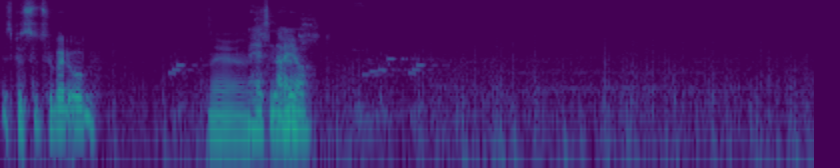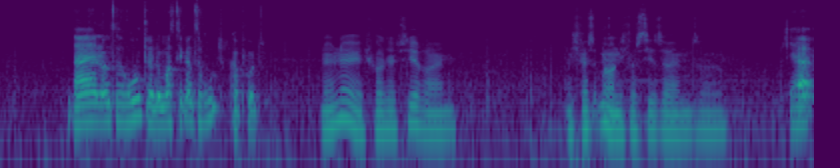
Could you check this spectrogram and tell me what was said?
Jetzt bist du zu weit oben. Nee. Hä, ist ein Eier. Nest. Nein, unsere Route. Du machst die ganze Route kaputt. Nee, nee, ich wollte jetzt hier rein. Ich weiß immer noch nicht, was hier sein soll. Ja.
